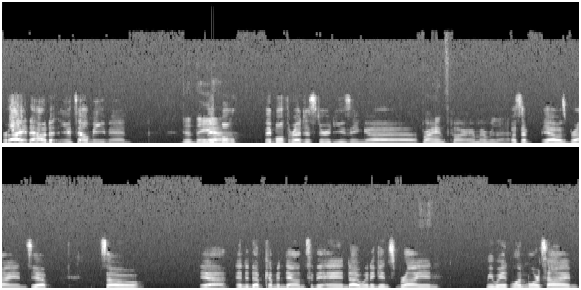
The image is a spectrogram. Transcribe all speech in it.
Right? How do, you tell me, man? Did they, They uh, both they both registered using uh, Brian's car? I remember that. Was it? Yeah, it was Brian's. Yep. So, yeah, ended up coming down to the end. I went against Brian. We went one more time,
